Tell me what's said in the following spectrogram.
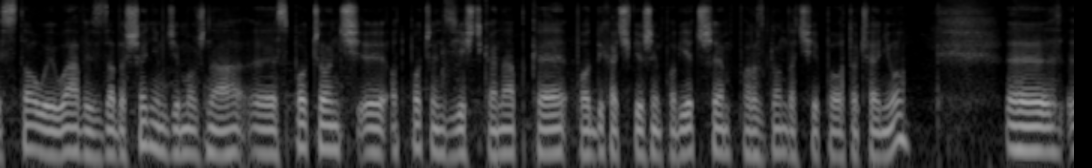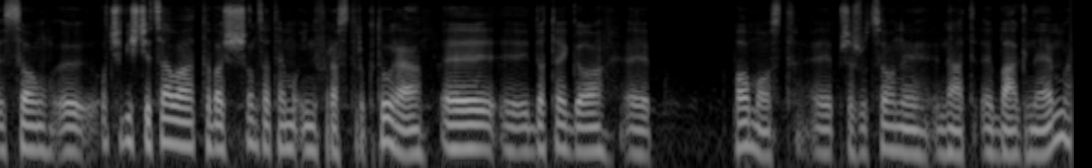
e, stoły, ławy z zadaszeniem, gdzie można e, spocząć, e, odpocząć, zjeść kanapkę, pooddychać świeżym powietrzem, porozglądać się po otoczeniu e, są e, oczywiście cała towarzysząca temu infrastruktura, e, e, do tego e, pomost e, przerzucony nad bagnem e,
